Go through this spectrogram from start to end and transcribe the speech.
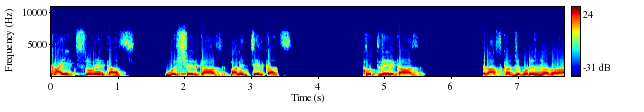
কায়িক শ্রমের কাজ, বৈশ্যের কাজ বাণিজ্যের কাজ। ক্ষত্রিয়ের কাজ রাজকার্য পরিচালনা করা,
